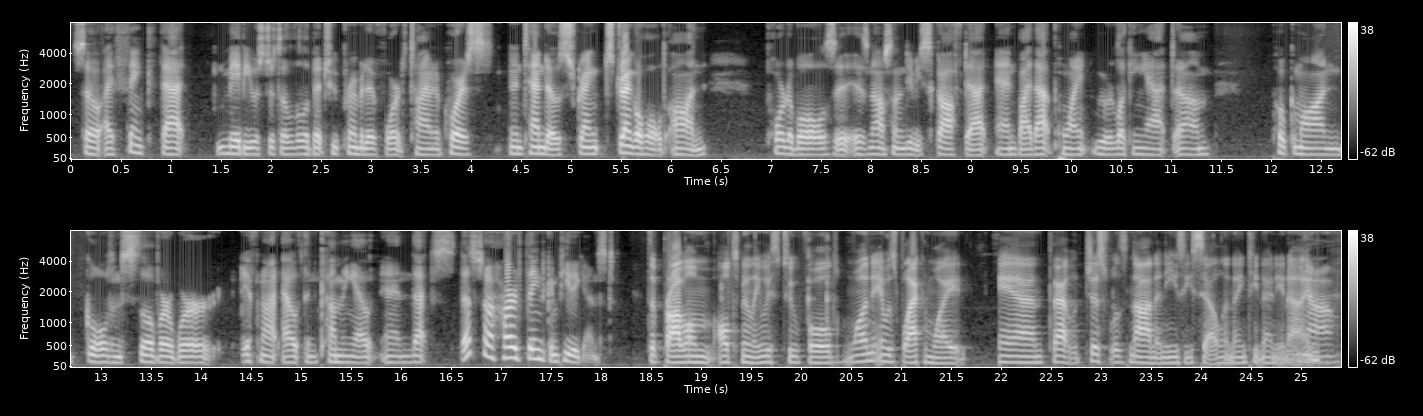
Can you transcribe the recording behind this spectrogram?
So I think that maybe it was just a little bit too primitive for its time. And of course, Nintendo's strang- stranglehold on portables is not something to be scoffed at. And by that point, we were looking at um, Pokemon Gold and Silver were, if not out, then coming out, and that's that's a hard thing to compete against. The problem ultimately was twofold. One, it was black and white, and that just was not an easy sell in 1999. No.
